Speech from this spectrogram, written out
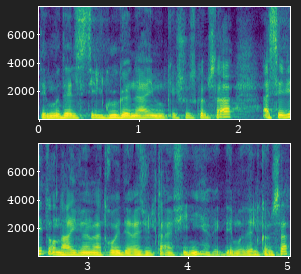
des modèles style Guggenheim ou quelque chose comme ça. Assez vite, on arrive même à trouver des résultats infinis avec des modèles comme ça.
